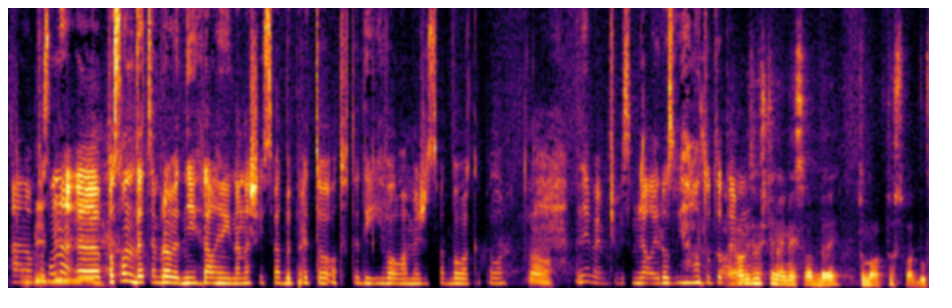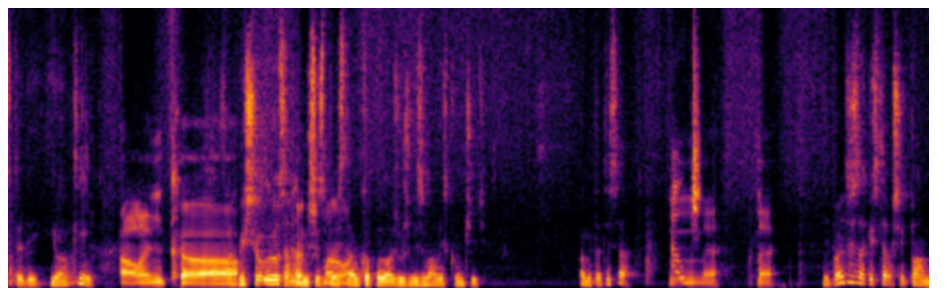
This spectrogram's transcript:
Áno, posledné, uh, posledné decembrové dni hrali na našej svadbe, preto odvtedy ich voláme, že svadbová kapela. Áno. Neviem, či by som ďalej rozvíjala túto tému. Hrali sme ešte na inej svadbe, to mal tú svadbu vtedy, Jonky. Alenka. A prišiel Ujo za nami, čo z prestávku a povedal, že už by sme mali skončiť. Pamätáte sa? Auč. Ne, ne. Nepamätáš sa taký starší pán,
